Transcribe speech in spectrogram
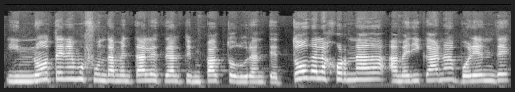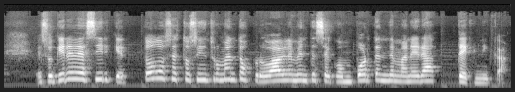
y no tenemos fundamentales de alto impacto durante toda la jornada americana, por ende, eso quiere decir que todos estos instrumentos probablemente se comporten de manera técnica.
